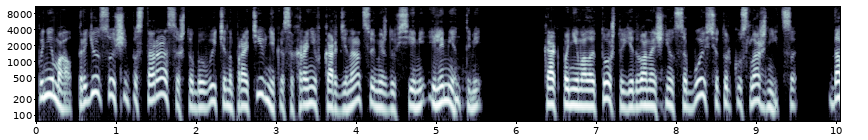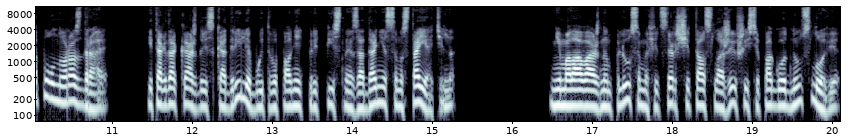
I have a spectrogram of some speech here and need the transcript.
понимал, придется очень постараться, чтобы выйти на противника, сохранив координацию между всеми элементами. Как понимал и то, что едва начнется бой, все только усложнится. До полного раздрая. И тогда каждая эскадрилья будет выполнять предписанное задание самостоятельно. Немаловажным плюсом офицер считал сложившиеся погодные условия.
